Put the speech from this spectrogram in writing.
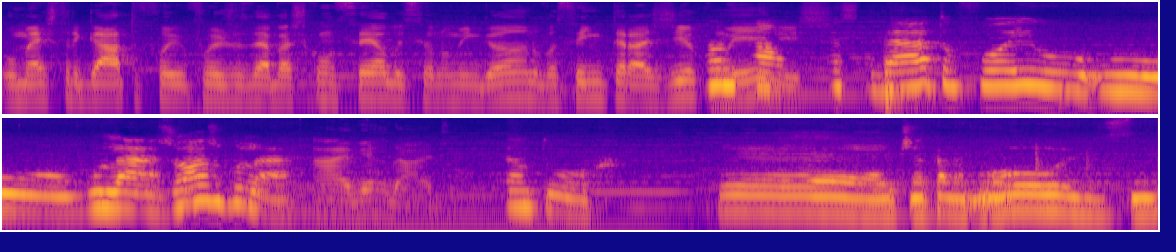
O Mestre Gato foi, foi José Vasconcelos, se eu não me engano. Você interagia com não, eles? Não, o Mestre Gato foi o, o Goulart, Jorge Goulart. Ah, é verdade. Cantor. É, tinha aquela voz, assim.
